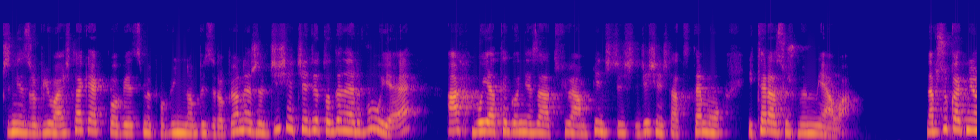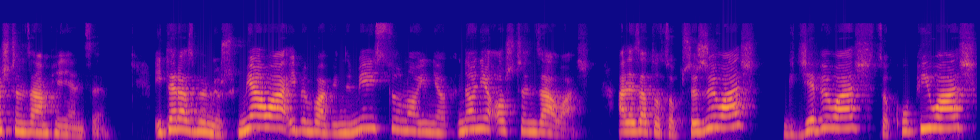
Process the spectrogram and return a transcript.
czy nie zrobiłaś tak, jak powiedzmy powinno być zrobione, że dzisiaj cię to denerwuje, ach, bo ja tego nie załatwiłam 5 czy 10 lat temu i teraz już bym miała. Na przykład nie oszczędzałam pieniędzy. I teraz bym już miała i bym była w innym miejscu, no i nie, no nie oszczędzałaś. Ale za to, co przeżyłaś, gdzie byłaś, co kupiłaś,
